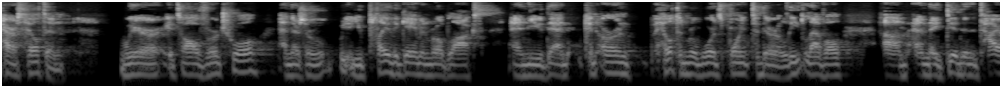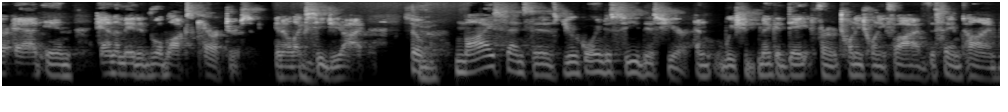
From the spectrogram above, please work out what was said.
Paris Hilton, where it's all virtual and there's a you play the game in Roblox and you then can earn Hilton rewards point to their elite level. Um, and they did an entire ad in animated Roblox characters, you know, like mm. CGI. So yeah. my sense is you're going to see this year, and we should make a date for 2025 at the same time,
